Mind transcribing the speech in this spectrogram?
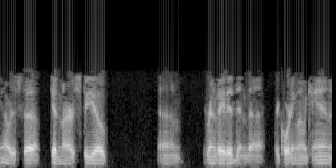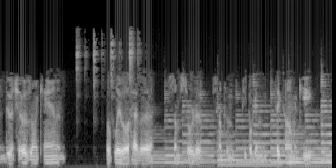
you know, we're just uh, getting our studio um, renovated and uh, recording when we can and doing shows when we can and hopefully we'll have a some sort of something people can take home and keep.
